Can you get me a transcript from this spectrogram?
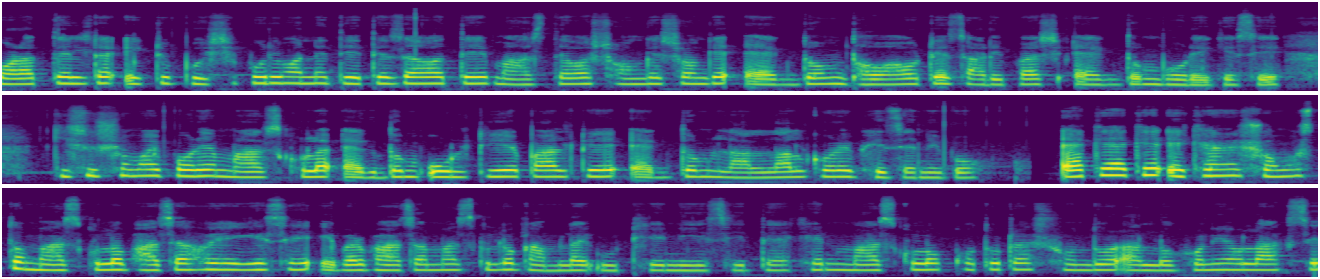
কড়ার তেলটা একটু বেশি পরিমাণে তেতে যাওয়াতে মাছ দেওয়ার সঙ্গে সঙ্গে একদম ধোয়া ওঠে চারিপাশ একদম ভরে গেছে। কিছু সময় পরে মাছগুলো একদম উল্টিয়ে পাল্টে একদম লাল লাল করে ভেজে নিব। একে একে এখানে সমস্ত মাছগুলো ভাজা হয়ে গেছে। এবার ভাজা মাছগুলো গামলায় উঠিয়ে নিয়েছি। দেখেন মাছগুলো কতটা সুন্দর আর লোভনীয় লাগছে।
